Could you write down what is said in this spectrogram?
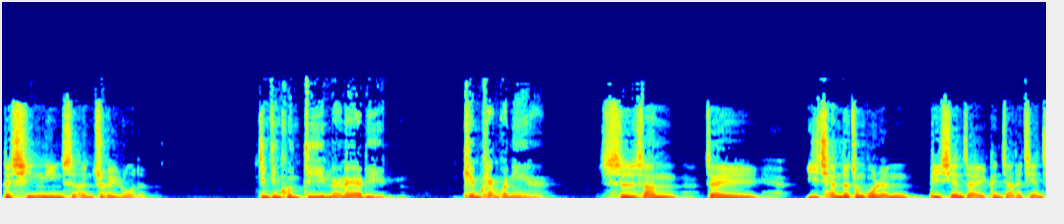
的心灵是很脆弱的。จริงๆคนจีนนะในอดีตเข้มแข็งกว่านี้事实上，在以前的中国人比现在更加的坚强。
